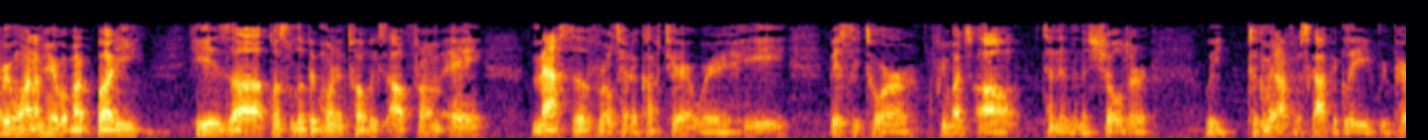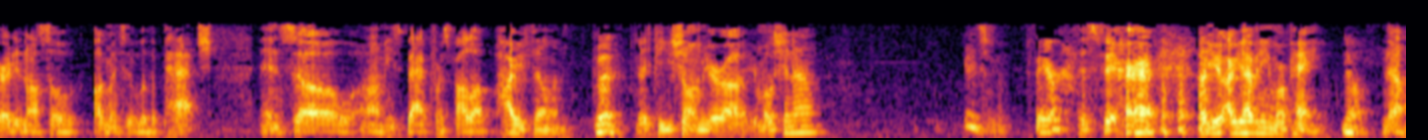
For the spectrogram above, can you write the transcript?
everyone. I'm here with my buddy. He is uh, close to a little bit more than 12 weeks out from a massive rotator cuff tear where he basically tore pretty much all tendons in his shoulder. We took him in arthroscopically, repaired it, and also augmented it with a patch. And so um, he's back for his follow-up. How are you feeling? Good. Good. Can you show him your uh, your motion now? It's fair. It's fair. are, you, are you having any more pain? No. No.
